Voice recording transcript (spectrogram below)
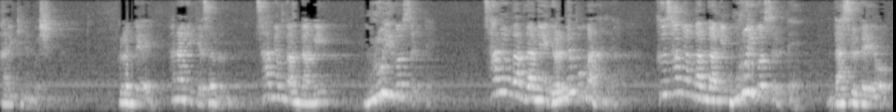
가리키는 것입니다. 그런데 하나님께서는 사명 감당이 무르익었을 때 사명 감당의 열매뿐만 아니라 그 사명 감당이 무르익었을 때 낯을 대어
